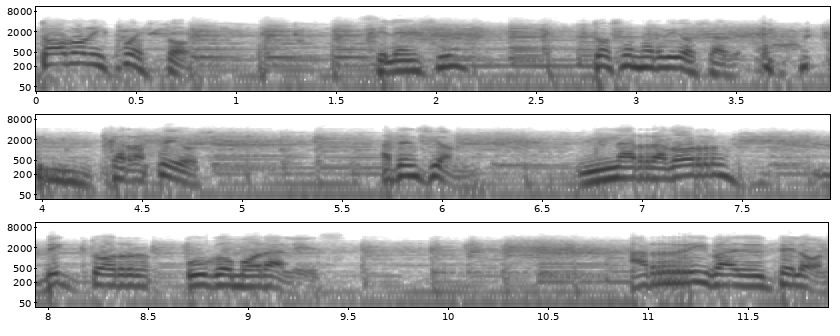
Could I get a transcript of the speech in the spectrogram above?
Todo dispuesto. Silencio. Toses nerviosas. Carrapeos. Atención. Narrador Víctor Hugo Morales. Arriba el telón.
